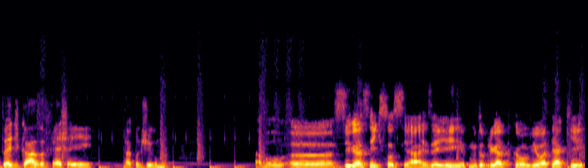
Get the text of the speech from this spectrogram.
tu é de casa, fecha aí. Tá contigo, mano. Tá bom. Uh, siga as redes sociais aí. Muito obrigado por quem ouviu até aqui.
